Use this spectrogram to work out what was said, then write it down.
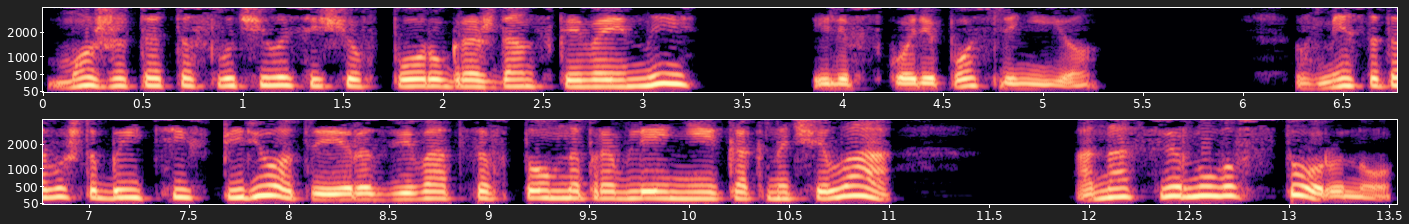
Может, это случилось еще в пору гражданской войны или вскоре после нее? Вместо того, чтобы идти вперед и развиваться в том направлении, как начала, она свернула в сторону.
